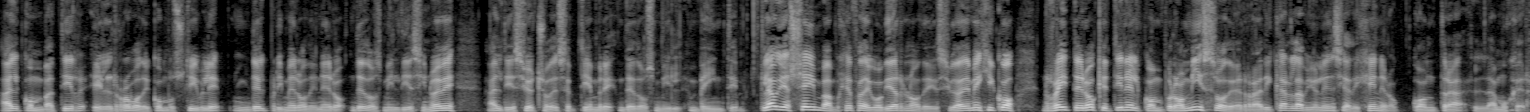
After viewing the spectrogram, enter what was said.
al combatir el robo de combustible del primero de enero de 2019 al 18 de septiembre de 2020. Claudia Sheinbaum, jefa de gobierno de Ciudad de México, reiteró que tiene el compromiso de erradicar la violencia de género contra la mujer.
